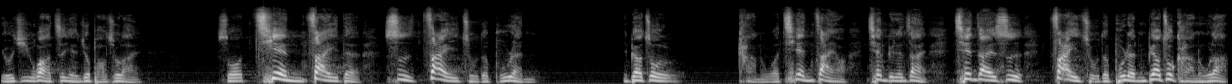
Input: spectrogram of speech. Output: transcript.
有一句话，箴言就跑出来，说：“欠债的是债主的仆人，你不要做卡奴。啊欠债啊，欠别人债，欠债是债主的仆人，你不要做卡奴了。”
